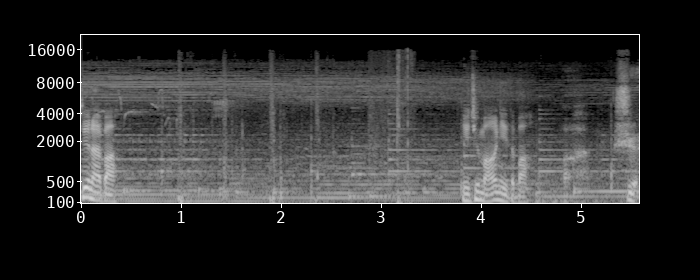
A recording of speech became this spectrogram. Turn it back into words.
进来吧，你去忙你的吧。啊，是。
